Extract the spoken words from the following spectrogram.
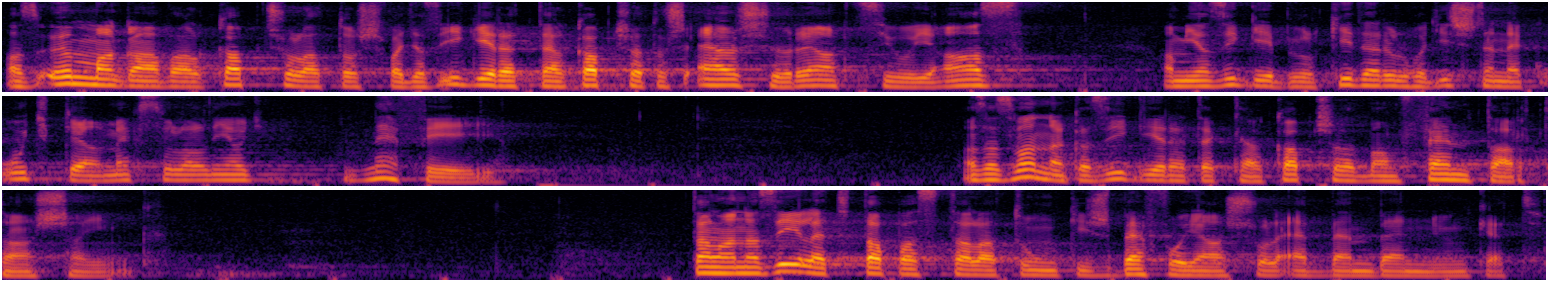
az önmagával kapcsolatos, vagy az ígérettel kapcsolatos első reakciója az, ami az igéből kiderül, hogy Istennek úgy kell megszólalnia, hogy ne félj. Azaz vannak az ígéretekkel kapcsolatban fenntartásaink. Talán az élet tapasztalatunk is befolyásol ebben bennünket.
